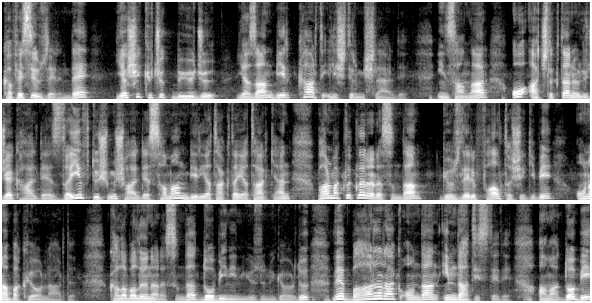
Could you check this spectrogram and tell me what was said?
Kafesi üzerinde yaşı küçük büyücü yazan bir kart iliştirmişlerdi. İnsanlar o açlıktan ölecek halde, zayıf düşmüş halde saman bir yatakta yatarken parmaklıklar arasından gözleri fal taşı gibi ona bakıyorlardı. Kalabalığın arasında Dobby'nin yüzünü gördü ve bağırarak ondan imdat istedi. Ama Dobby,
